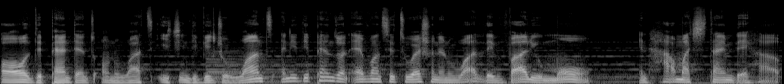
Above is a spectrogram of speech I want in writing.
all dependent on what each individual wants, and it depends on everyone's situation and what they value more and how much time they have.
